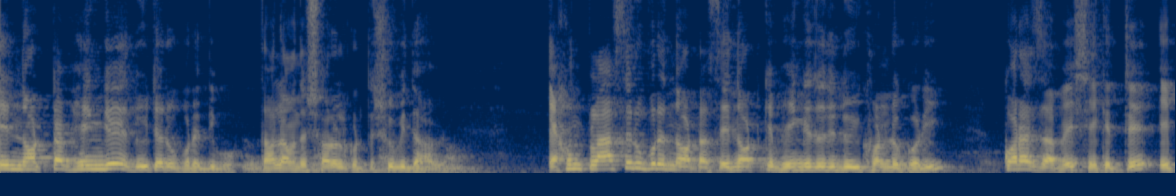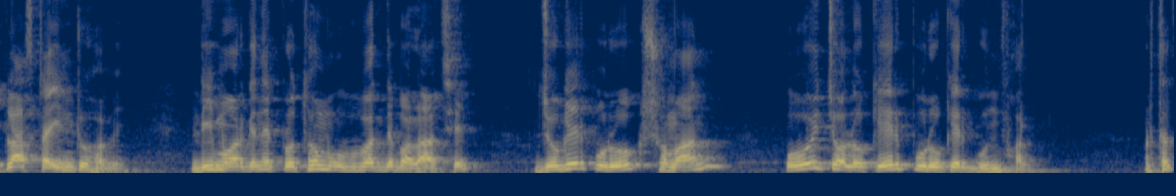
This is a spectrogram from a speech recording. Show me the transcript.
এই নটটা ভেঙে দুইটার উপরে দিব। তাহলে আমাদের সরল করতে সুবিধা হবে। এখন প্লাসের উপরে নট আছে, এই নটকে ভেঙে যদি দুই খণ্ড করি, করা যাবে, সেক্ষেত্রে এই প্লাসটা ইনটু হবে। ডি মর্গেনের প্রথম উপপাদ্যে বলা আছে, যোগের পূরক সমান ওই চলকের পূরকের গুণফল। অর্থাৎ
